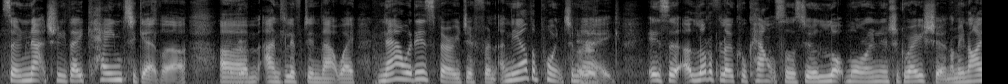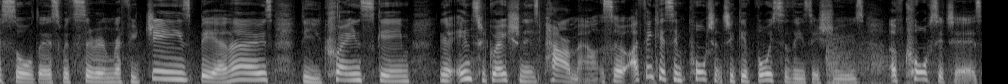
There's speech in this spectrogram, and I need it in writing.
So naturally they came together um, okay. and lived in that way. Now it is very different. And the other point to okay. make is that a lot of local councils do a lot more in integration. I mean, I saw this with Syrian refugees, BNOs, the Ukraine scheme. You know, integration is paramount. So I think it's important to give voice to these issues. Of course it is.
